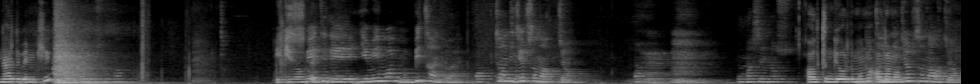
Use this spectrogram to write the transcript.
Nerede benimki? İkisi de. Yemeğin var mı? Bir tane ver. Bir tane yiyeceğim sana atacağım. Onlar senin olsun. Altın gördüm ama Bir tane alamam. yiyeceğim sana alacağım.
